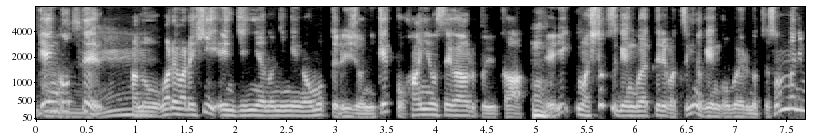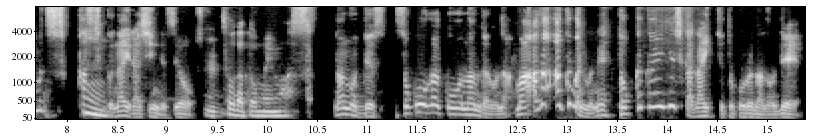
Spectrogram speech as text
言語って、あの、我々非エンジニアの人間が思ってる以上に結構汎用性があるというか、うん、えまあ、一つ言語やってれば次の言語を覚えるのってそんなに難しくないらしいんですよ。うん、そうだと思います。なので、そこがこう、なんだろうな。まあ、ああくまでもね、とっかかりでしかないっていうところなので、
